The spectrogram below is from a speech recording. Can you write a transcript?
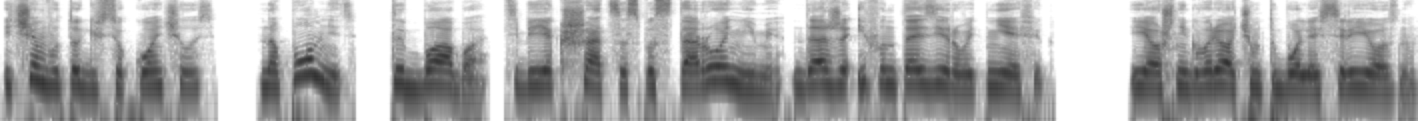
И чем в итоге все кончилось? Напомнить? Ты баба, тебе якшаться с посторонними, даже и фантазировать нефиг. Я уж не говорю о чем-то более серьезном.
